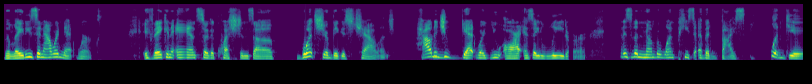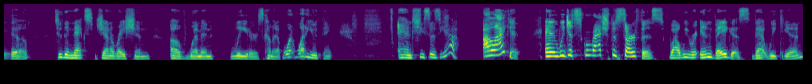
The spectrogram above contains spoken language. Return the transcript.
the ladies in our networks if they can answer the questions of what's your biggest challenge? How did you mm. get where you are as a leader? That is the number one piece of advice you would give to the next generation of women leaders coming up. What, what do you think? And she says, Yeah, I like it. And we just scratched the surface while we were in Vegas that weekend.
